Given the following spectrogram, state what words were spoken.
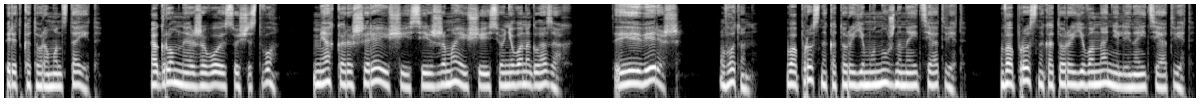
перед которым он стоит. Огромное живое существо, мягко расширяющееся и сжимающееся у него на глазах. «Ты веришь?» Вот он. Вопрос, на который ему нужно найти ответ. Вопрос, на который его наняли найти ответ.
